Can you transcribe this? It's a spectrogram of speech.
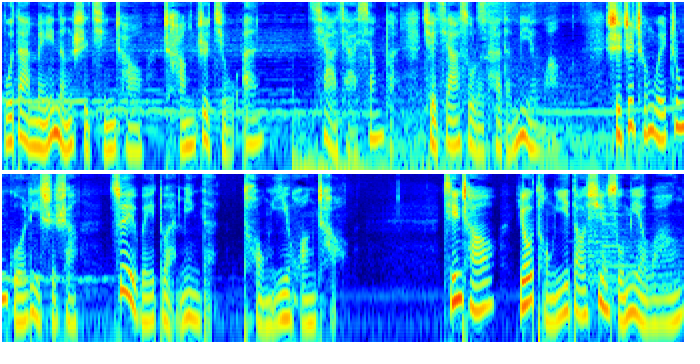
不但没能使秦朝长治久安。恰恰相反，却加速了他的灭亡，使之成为中国历史上最为短命的统一皇朝。秦朝由统一到迅速灭亡，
